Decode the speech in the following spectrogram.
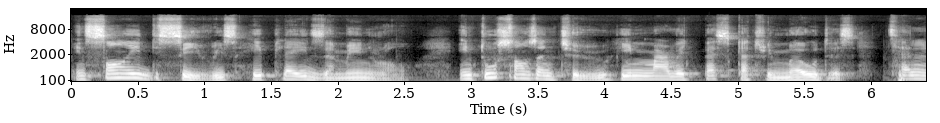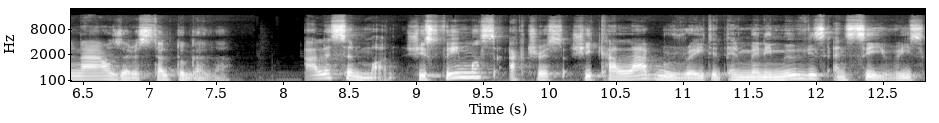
Inside the series, he played the main role. In 2002, he married Bess Katramados. Till now, they're still together. Allison Munn, she's famous actress. She collaborated in many movies and series.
